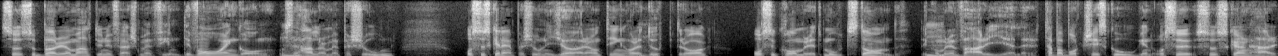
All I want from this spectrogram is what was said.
så, så börjar de alltid ungefär som en film. Det var en gång och så handlar det om en person och så ska den personen göra någonting, har ett uppdrag och så kommer ett motstånd. Det kommer en varg eller tappar bort sig i skogen och så, så ska den här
